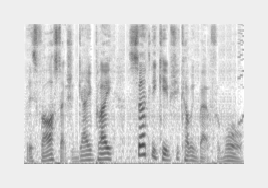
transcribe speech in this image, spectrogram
but its fast action gameplay certainly keeps you coming back for more.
